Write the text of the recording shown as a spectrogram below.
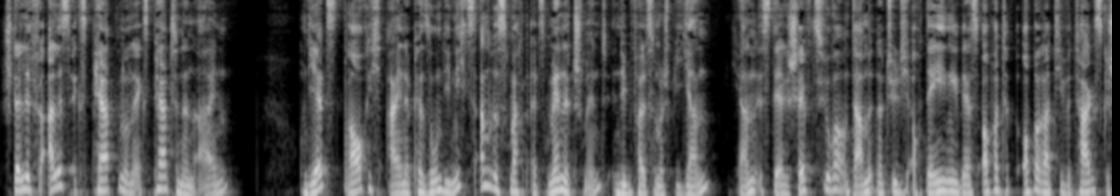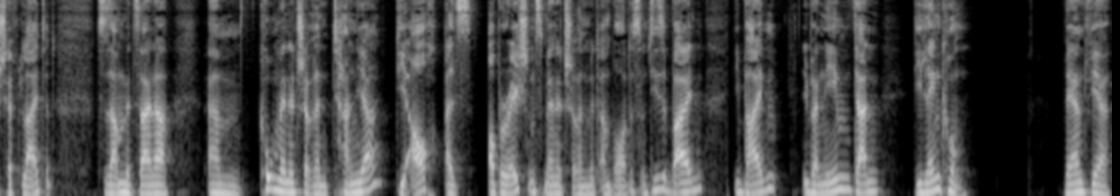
stelle für alles Experten und Expertinnen ein. Und jetzt brauche ich eine Person, die nichts anderes macht als Management, in dem Fall zum Beispiel Jan. Jan ist der Geschäftsführer und damit natürlich auch derjenige, der das operative Tagesgeschäft leitet, zusammen mit seiner ähm, Co-Managerin Tanja, die auch als Operations Managerin mit an Bord ist. Und diese beiden, die beiden übernehmen dann die Lenkung. Während wir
